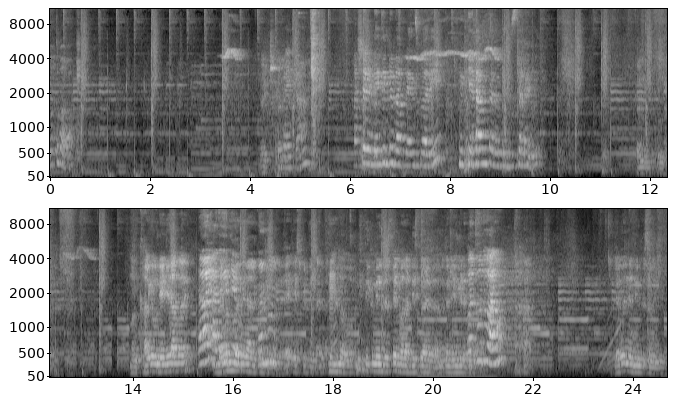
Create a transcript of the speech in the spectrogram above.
వద్దు బాబా. రైట్ ఫస్ట్ నేను తింటున్నా ఫ్రెండ్స్ మరి. ఎలా ఉంటారో తెలుస్తలేదు కానీ అనుకున్నాను. మనం ఖాళీగా ఉండి ఏం చేయాలి మరి ఓయ్, అదే బెల్లం కూడా చెప్పు. తినాలి కొంచెం. ఏ, ఏ స్వీట్ తింటాను తింటున్నావు నీ దిక్కు నేను చూస్తే మళ్ళీ డిస్ప్లే అవుతుంది అందుకని నేను కూడా వద్దు వద్దు బాబు లేకపోతే నేను తినిపిస్తాను నీకు.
